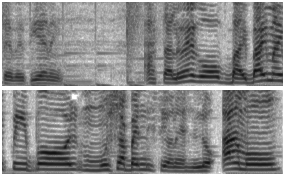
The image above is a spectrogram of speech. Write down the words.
te detienen. Hasta luego. Bye bye my people. Muchas bendiciones. Lo amo.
